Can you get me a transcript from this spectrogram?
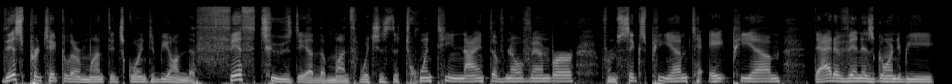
This particular month, it's going to be on the fifth Tuesday of the month, which is the 29th of November from 6 p.m. to 8 p.m. That event is going to be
